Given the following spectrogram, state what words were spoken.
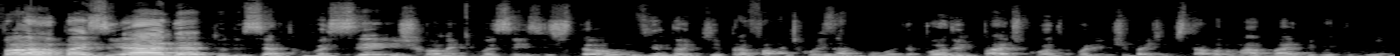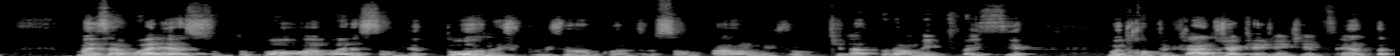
Fala rapaziada, tudo certo com vocês? Como é que vocês estão? Vindo aqui para falar de coisa boa. Depois do empate contra o Curitiba, a gente estava numa vibe muito ruim, mas agora é assunto bom. Agora são retornos para o jogo contra o São Paulo, um jogo que naturalmente vai ser muito complicado, já que a gente enfrenta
